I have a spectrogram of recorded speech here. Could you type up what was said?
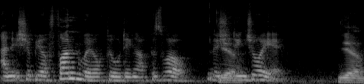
and it should be a fun way of building up as well. They should enjoy it. Yeah,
